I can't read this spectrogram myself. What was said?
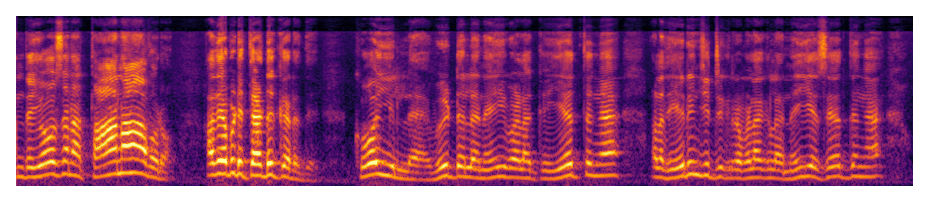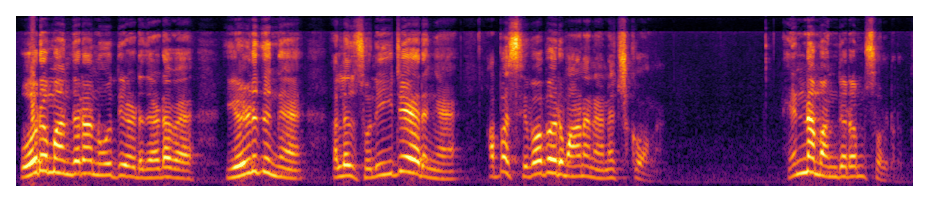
அந்த யோசனை தானாக வரும். அதை எப்படி தடுக்கிறது? கோயிலில் வீட்டில் நெய் விளக்கு ஏற்றுங்க அல்லது எரிஞ்சிட்டு இருக்கிற விளக்கில் நெய்யை சேர்த்துங்க. ஒரு மந்திரம் நூற்றி ஏழு தடவை எழுதுங்க. அல்லது சொல்லிக்கிட்டே இருங்க. அப்போ சிவபெருமானை நினச்சிக்கோங்க. என்ன மந்திரம் சொல்கிறது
